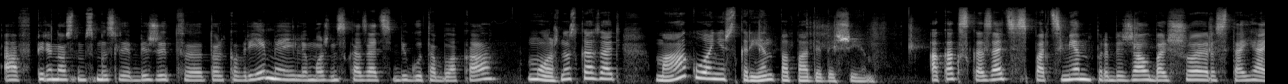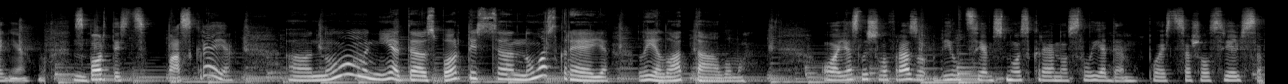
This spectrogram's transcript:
А в переносном смысле бежит э, только время или можно сказать бегут облака? Можно сказать mākoņi skrien pa padebešiem. А как сказать спортсмен пробежал большое расстояние? Спортиsts paskrēja? А, Ну, нет, э, э, noskrēja lielu attālumu. О, я слышала фразу «Vilciens noskrēja no sliedēm», поезд сошел с рельсов.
